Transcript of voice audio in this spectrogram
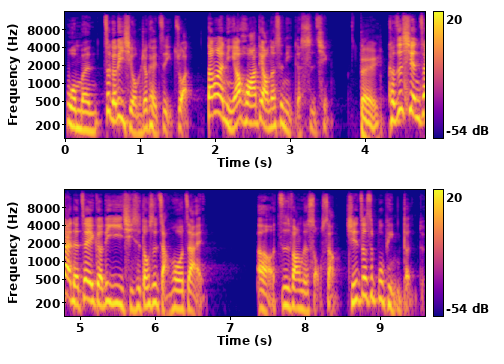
我们这个利息我们就可以自己赚。当然，你要花掉那是你的事情。对。可是现在的这个利益其实都是掌握在呃资方的手上，其实这是不平等的。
